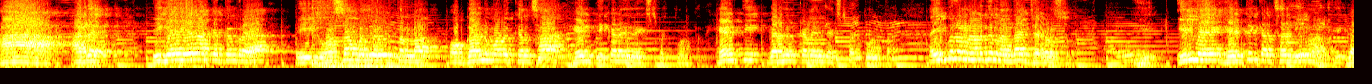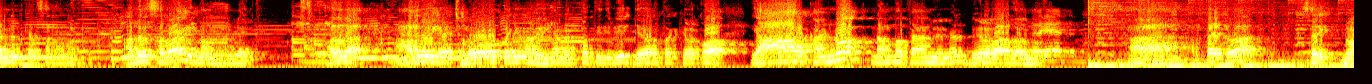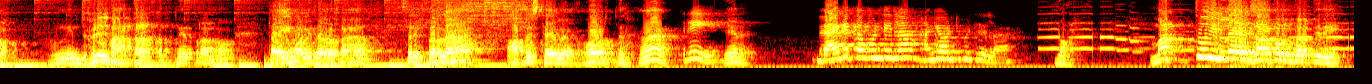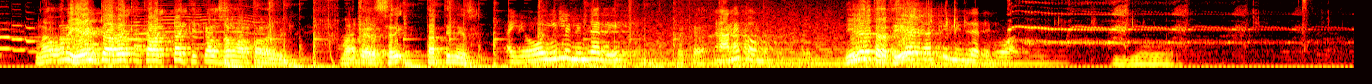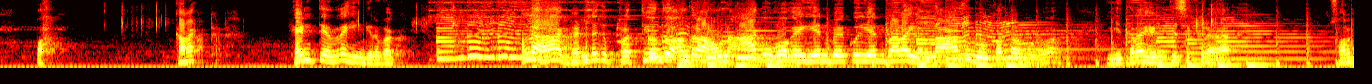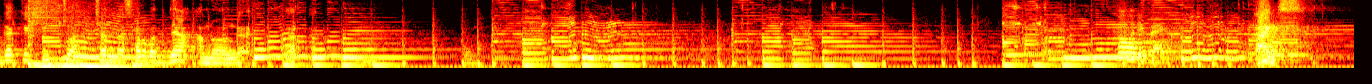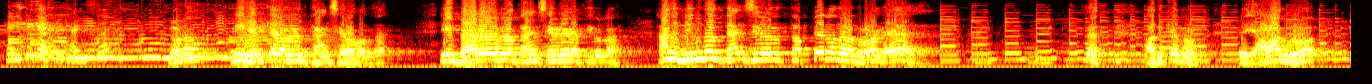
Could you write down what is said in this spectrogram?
ಹಾ ಅದೇ. ಈಗ ಏನಾಕೈತೆ ಅಂದ್ರೆ ಈ ಹೊಸ ಮದುವೆ ಇರ್ತಾರಲ್ಲ ಗಂಡು ಮಾಡೋ ಕೆಲಸ ಹೆಂಡತಿ ಕಡೆಯಿಂದ ಎಕ್ಸ್ಪೆಕ್ಟ್ ಮಾಡ್ತಾನೆ. ಹೆಂಡತಿ ಗಂಡನ ಕಡೆಯಿಂದ ಎಕ್ಸ್ಪೆಕ್ಟ್ ಮಾಡ್ತಾನೆ. ಇಬ್ಬರು ನಡೆದಿಲ್ಲ ಅಂದಾಗ ಜಗಳ ಶುರು ಇ- ಇಲ್ಲೇ ಹೆಂಡತಿ ಕೆಲಸ ನೀ ಮಾಡ್ತಿ ಗಂಡನ ಕೆಲಸ ನಾ ಮಾಡ್ತಿ ಅದ್ರ ಸಲುವಾಗಿ ನಮ್ಗೆ ಹಂಗೈತಿ. ಹೌದಾ? ಆದ್ರೆ ಈಗ ಚಲೋತ್ತಾಗಿ ನಾವು ಹಿಂಗೆ ನಡ್ಕೋತಿದೀವಿ ದೇವ್ರ ಹತ್ರ ಕೇಳ್ಕೊ. ಯಾರ ಕಣ್ಣು ನಮ್ಮ ಫ್ಯಾಮಿಲಿ ಮೇಲೆ ಬೀಳಬಾರ್ದು ಅವ್ನು ಹಾ ಅರ್ಥ ಆಯ್ತು? ಸರಿ ನೋ ನಿನ್ನ ಜೋಡಿ ಮಾತಾಡ್ಕೊತ ನಾವು ಟೈಮ್ ಹೋಗಿದೆ ಗೊತ್ತಾ ಸರಿ ಬರಲ್ಲ ಆಫೀಸ್ ಟೈಮ್ ಆಯ್ತು. ಹೋಗ್ಬಿಡ್ತೀನಿ. ಹಾ? ಏನು? ಬ್ಯಾಗೇ ತಗೊಂಡಿಲ್ಲ ಹಾಗೆ ಹೊಂಟ್ಬಿಟ್ರಿಲ್ಲ? ನೋಡಿ ಮತ್ತು ಇಲ್ಲೇ ಎಕ್ಸಾಂಪಲ್ ಬರ್ತೀನಿ. ನಾವು ಹೇಳ್ತಾ ಅದಕ್ಕೆ ಕರೆಕ್ಟಾಗಿ ಕೆಲಸ ಮಾಡ್ತಾಳೆ ಮತ್ತೆ ಸರಿ ತರ್ತೀನಿ. ಅಯ್ಯೋ ಇಲ್ಲಿ ನಿಂದರಿ ನಾನೇ ತಗೊಂಡ್ಬರ್ತೀನಿ. ನೀನೇ ತರ್ತಿ ತರ್ತಿ ನಿಂದರ್ರಿ. ಪಾ. ಕರೆಕ್ಟ್ ಹೆಂಡತಿ ಅಂದರೆ ಹಿಂಗಿರ್ಬೇಕು. ಅಲ್ಲ ಗಂಡಗೆ ಪ್ರತಿಯೊಂದು ಅಂದ್ರೆ ಅವನ ಆಗು ಹೋಗ ಏನು ಬೇಕು ಏನು ಬೇಡ ಎಲ್ಲಾನು ನೋಡ್ಕೊತಾಳ ನೋಡು. ಈ ಥರ ಹೆಂಡತಿ ಸಿಕ್ಕರೆ ಸ್ವರ್ಗಕ್ಕೆ ಕಿಚ್ಚು ಹಚ್ಚಂದ ಸರ್ವಜ್ಞ ಅನ್ನೋ ಹಂಗೆ ಥ್ಯಾಂಕ್ಸ್ ನೋಡು ನೀ ಹೆಂಗೆ ಅವ್ರಿಗೆ ಥ್ಯಾಂಕ್ಸ್ ಹೇಳಬಾರ್ದ. ಈಗ ಬೇರೆಯವ್ರನ್ನ ಥ್ಯಾಂಕ್ಸ್ ಹೇಳತ್ತೀವಲ್ಲ ಹಂಗೆ ನಿನಗೊಂದು ಥ್ಯಾಂಕ್ಸ್ ಹೇಳೋದು ತಪ್ಪೇನದ ಅದ್ರೊಳಗೆ? ಅದಕ್ಕೆ ನಾವು ಯಾವಾಗಲೂ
